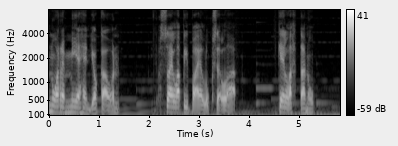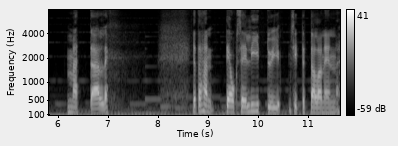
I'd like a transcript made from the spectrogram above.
nuoren miehen, joka on jossain lapivaelluksella kellahtanut mättäälle. Ja tähän teokseen liittyi sitten tällainen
